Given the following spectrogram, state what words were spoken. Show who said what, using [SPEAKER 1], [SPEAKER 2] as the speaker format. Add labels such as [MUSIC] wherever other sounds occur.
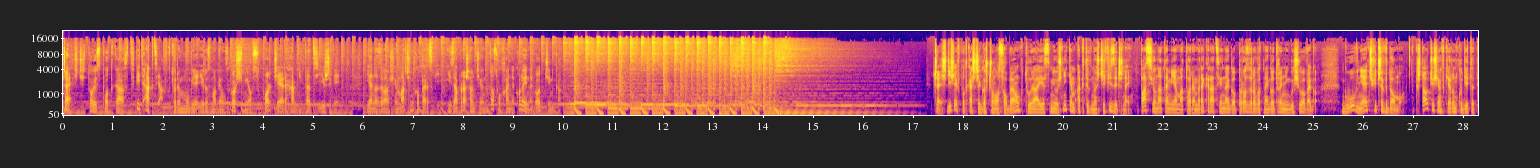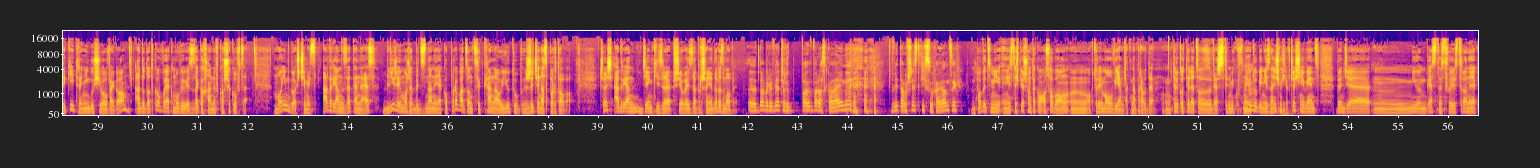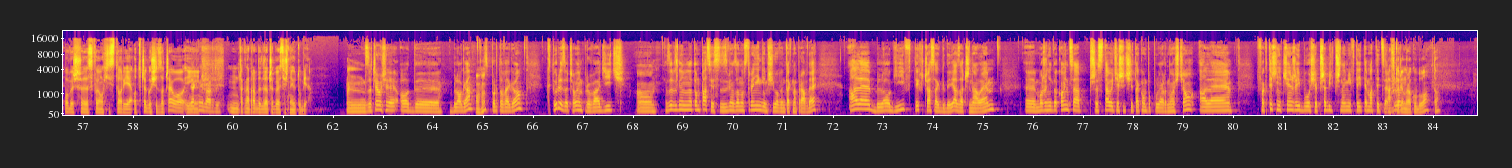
[SPEAKER 1] Cześć, to jest podcast Fit Akcja, w którym mówię i rozmawiam z gośćmi o sporcie, rehabilitacji i żywieniu. Ja nazywam się Marcin Koperski i zapraszam Cię do słuchania kolejnego odcinka. Cześć, dzisiaj w podcaście goszczę osobę, która jest miłośnikiem aktywności fizycznej, pasjonatem i amatorem rekreacyjnego, prozdrowotnego treningu siłowego. Głównie ćwiczy w domu. Kształci się w kierunku dietetyki i treningu siłowego, a dodatkowo, jak mówił, jest zakochany w koszykówce. Moim gościem jest Adrian ZNS, bliżej może być znany jako prowadzący kanał YouTube Życie na Sportowo. Cześć Adrian, dzięki, że przyjąłeś zaproszenie do rozmowy.
[SPEAKER 2] E, dobry wieczór po, po raz kolejny. [LAUGHS] Witam wszystkich słuchających.
[SPEAKER 1] Powiedz mi, jesteś pierwszą taką osobą, y, o której mało wiem tak naprawdę. Tylko tyle, co wiesz, z filmików na mhm. YouTubie. Nie znaliśmy się wcześniej, więc będzie mm, miłym gestem z twojej strony, jak powiesz e, swoją historię, od czego się zaczęło i
[SPEAKER 2] jak najbardziej.
[SPEAKER 1] Mm, tak naprawdę dlaczego jesteś na YouTubie.
[SPEAKER 2] Mm, zaczęło się od e, bloga mhm. sportowego, który zacząłem prowadzić ze względu na tą pasję związaną z treningiem siłowym tak naprawdę, ale blogi w tych czasach, gdy ja zaczynałem, może nie do końca przestały cieszyć się taką popularnością, ale faktycznie ciężej było się przebić przynajmniej w tej tematyce.
[SPEAKER 1] A w którym roku było to?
